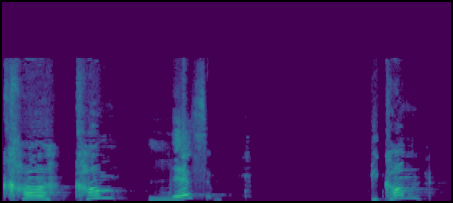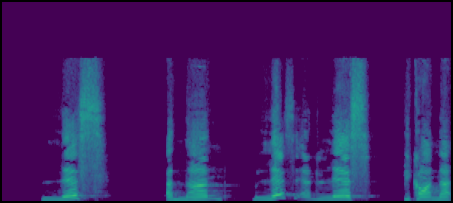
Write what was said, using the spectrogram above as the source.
come, come less become less a nun less and less become a nun.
